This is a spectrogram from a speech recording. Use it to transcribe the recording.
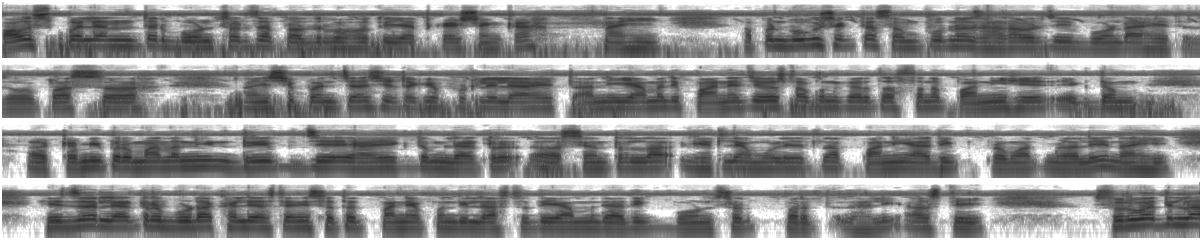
पाऊस पडल्यानंतर बोंडसडचा प्रादुर्भाव होतो यात काही शंका नाही. आपण बघू शकता संपूर्ण झाडावर जे बोंड आहेत जवळपास ऐंशी पंच्याऐंशी टक्के फुटलेले आहेत आणि यामध्ये पाण्याचे व्यवस्थापन करत असताना पाणी हे एकदम कमी प्रमाणाने ड्रीप जे आहे एकदम लॅटर सेंटरला घेतल्यामुळे यातला पाणी अधिक प्रमाणात मिळाले नाही. हे जर लॅटर बुडाखाली असते आणि सतत पाणी आपण दिलं असतं तर यामध्ये अधिक बोंडसड परत झाली असते. सुरुवातीला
